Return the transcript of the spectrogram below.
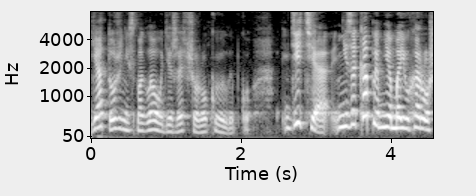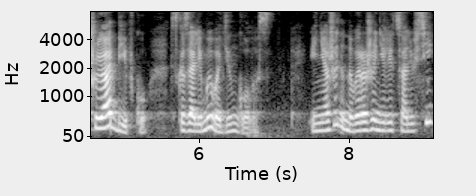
Я тоже не смогла удержать широкую улыбку. «Дитя, не закапай мне мою хорошую обивку», — сказали мы в один голос. И неожиданно выражение лица Люси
